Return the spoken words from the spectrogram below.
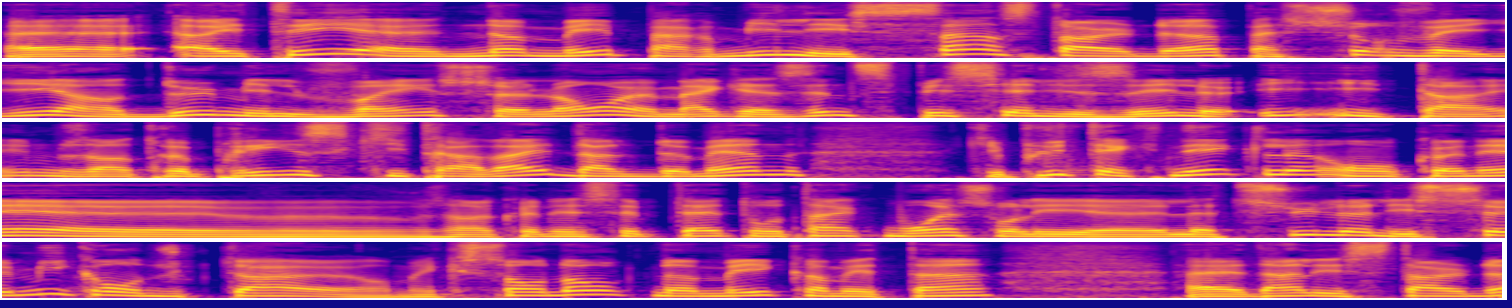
euh, a été euh, nommé parmi les 100 startups à surveiller en 2020 selon un magazine spécialisé, le EE Times, entreprise qui travaille dans le domaine qui est plus technique. Là. On connaît, euh, vous en connaissez peut-être autant que moi sur les là-dessus, là, les semi-conducteurs, mais qui sont donc nommés comme étant dans les startups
